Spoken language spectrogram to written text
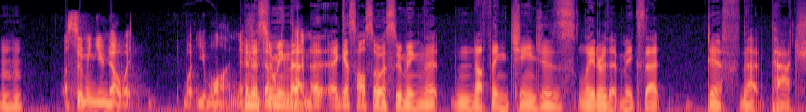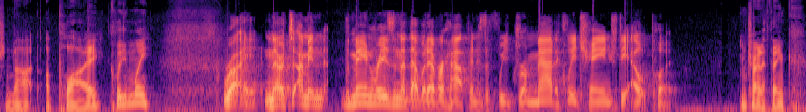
Mm-hmm. Assuming you know what what you want. If and you assuming that, then- I guess also assuming that nothing changes later that makes that diff, that patch not apply cleanly. Right. And there, I mean, the main reason that that would ever happen is if we dramatically change the output. I'm trying to think.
